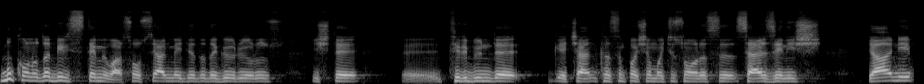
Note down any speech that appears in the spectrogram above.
bu konuda bir sistemi var. Sosyal medyada da görüyoruz. İşte e, tribünde geçen Kasımpaşa maçı sonrası serzeniş, Yani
